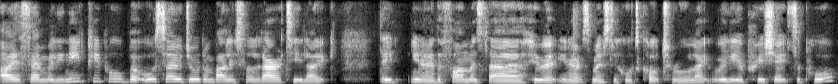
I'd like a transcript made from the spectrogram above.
ISM really need people, but also Jordan Valley Solidarity, like they, you know, the farmers there who are, you know, it's mostly horticultural, like really appreciate support.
